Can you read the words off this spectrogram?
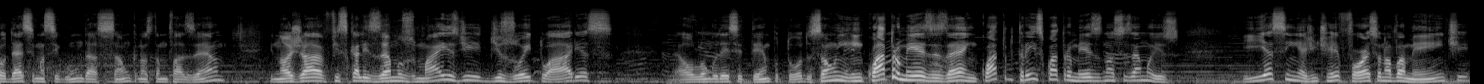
ou 12 ação que nós estamos fazendo. E nós já fiscalizamos mais de 18 áreas ao longo desse tempo todo. São em, em quatro meses, né? Em quatro, três, quatro meses nós fizemos isso. E assim, a gente reforça novamente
